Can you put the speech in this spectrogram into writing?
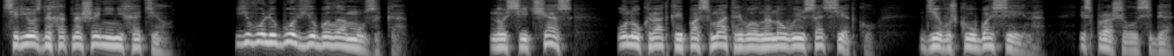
серьезных отношений не хотел. Его любовью была музыка. Но сейчас он украдкой посматривал на новую соседку, девушку у бассейна, и спрашивал себя,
